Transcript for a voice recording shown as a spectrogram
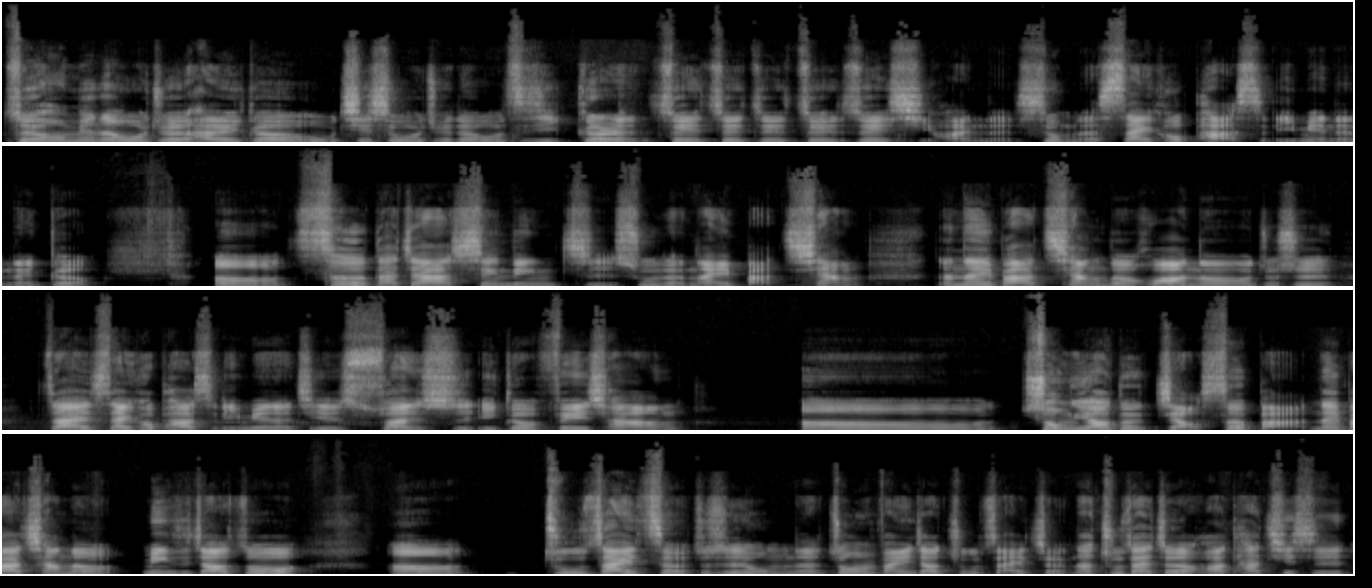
最后面呢？我觉得还有一个武器是我觉得我自己个人最最最最最喜欢的是我们的 Psycho Pass 里面的那个，呃，测大家心灵指数的那一把枪。那那一把枪的话呢，就是在 Psycho Pass 里面呢，其实算是一个非常呃重要的角色吧。那一把枪的名字叫做呃主宰者，就是我们的中文翻译叫主宰者。那主宰者的话，它其实。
